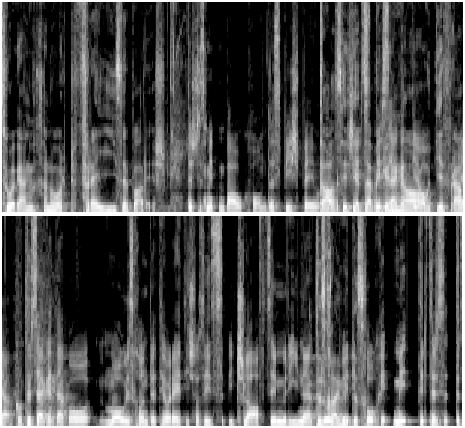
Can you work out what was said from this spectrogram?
zugänglichen Ort frei einsehbar ist. Das ist das mit dem Balkon, das Beispiel. Das Aber ist jetzt, eben genau ja, die Frage. Ja. Wir sagen eben auch, mal, es könnte theoretisch auch ins Schlafzimmer rein, das kann mit das Küche, mit, der, der, der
